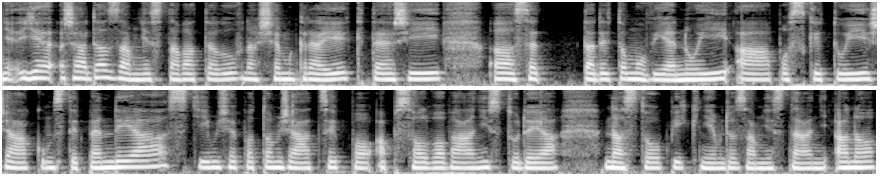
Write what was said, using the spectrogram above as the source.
je řada zaměstnavatelů v našem kraji, kteří eh, se tady tomu věnují a poskytují žákům stipendia s tím, že potom žáci po absolvování studia nastoupí k ním do zaměstnání. Ano,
